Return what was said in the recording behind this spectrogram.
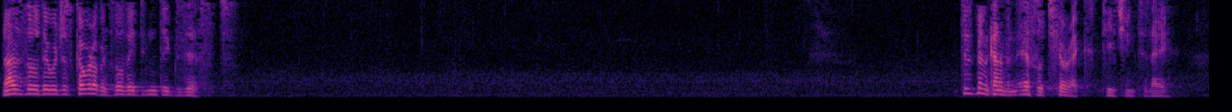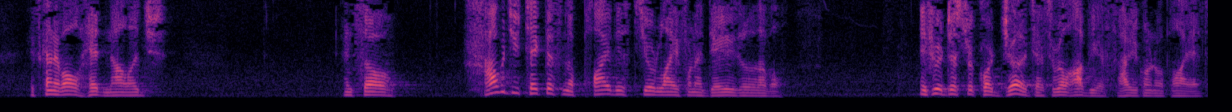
Not as though they were just covered up, as though they didn't exist. This has been kind of an esoteric teaching today. It's kind of all head knowledge. And so, how would you take this and apply this to your life on a day-to-day level? If you're a district court judge, that's real obvious how you're going to apply it.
